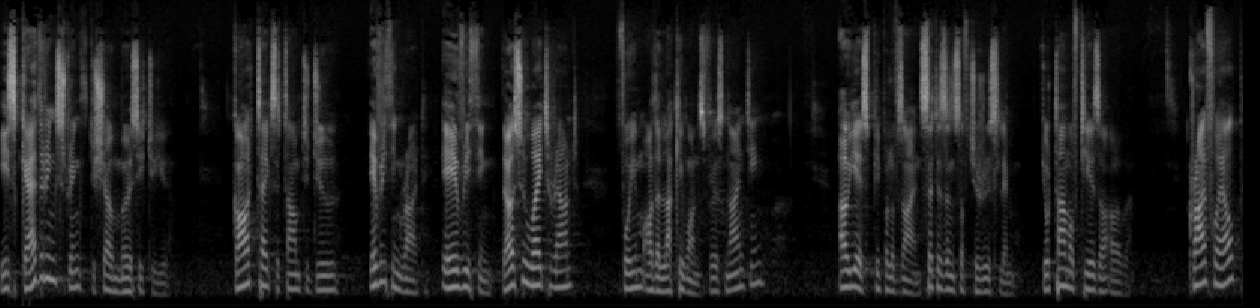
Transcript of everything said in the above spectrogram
He's gathering strength to show mercy to you. God takes the time to do everything right, everything. Those who wait around for Him are the lucky ones. Verse 19 Oh, yes, people of Zion, citizens of Jerusalem, your time of tears are over. Cry for help,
